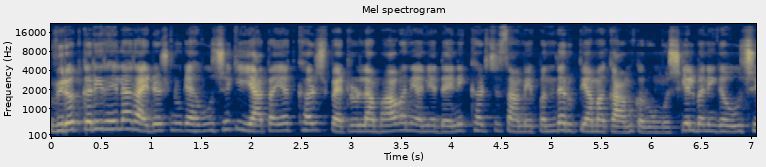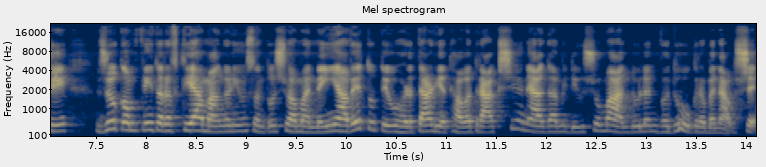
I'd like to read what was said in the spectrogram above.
વિરોધ કરી રહેલા રાઇડર્સનું કહેવું છે કે યાતાયાત ખર્ચ, પેટ્રોલના ભાવ અને અન્ય દૈનિક ખર્ચ સામે પંદર રૂપિયામાં કામ કરવું મુશ્કેલ બની ગયું છે. જો કંપની તરફથી આ માંગણીઓ સંતોષવામાં નહીં આવે, તો તેઓ હડતાળ યથાવત રાખશે અને આગામી દિવસોમાં આંદોલન વધુ ઉગ્ર બનાવશે.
